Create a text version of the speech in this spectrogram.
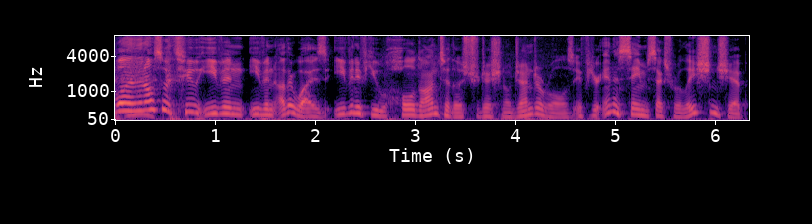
Well, and then also too, even even otherwise, even if you hold on to those traditional gender roles, if you're in a same sex relationship,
